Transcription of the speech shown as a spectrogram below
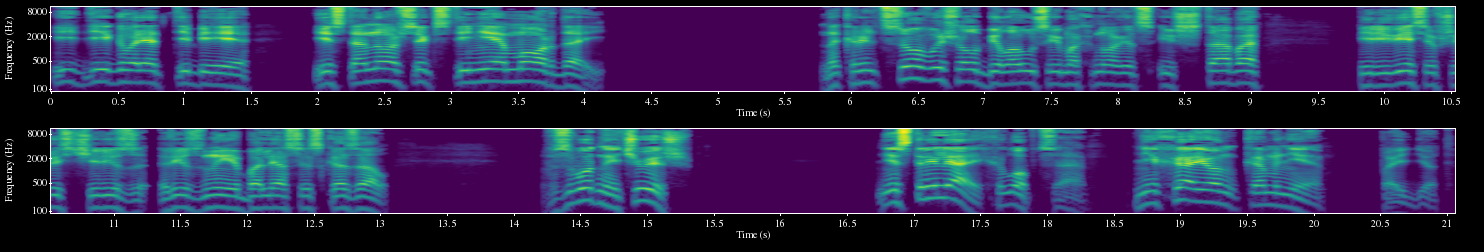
иди, говорят тебе, и становься к стене мордой. На крыльцо вышел белоусый махновец из штаба, перевесившись через резные балясы, сказал, — Взводный, чуешь? — Не стреляй, хлопца, нехай он ко мне пойдет.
